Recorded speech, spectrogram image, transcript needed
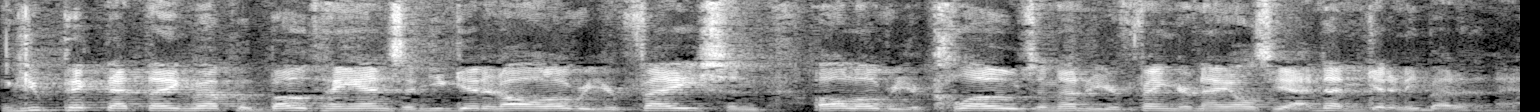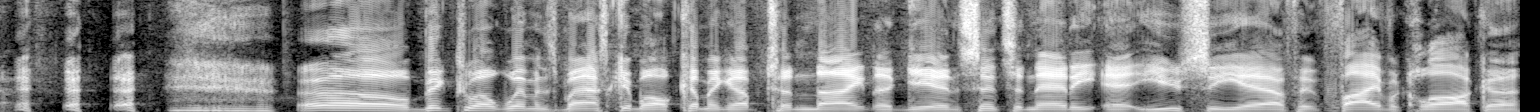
You pick that thing up with both hands and you get it all over your face and all over your clothes and under your fingernails. Yeah, it doesn't get any better than that. Oh, Big 12 women's basketball coming up tonight. Again, Cincinnati at UCF at 5 o'clock. Uh,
